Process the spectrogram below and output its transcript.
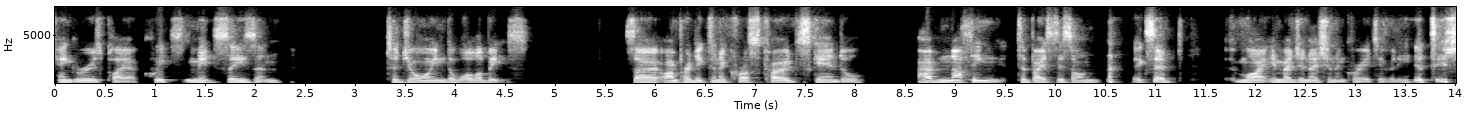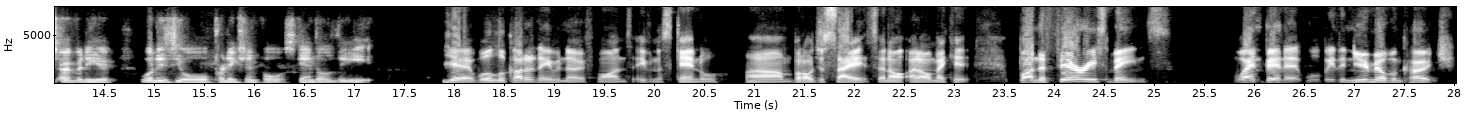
Kangaroos player, quits mid-season to join the Wallabies so I'm predicting a cross code scandal. I have nothing to base this on except my imagination and creativity. Tish, over to you. What is your prediction for scandal of the year? Yeah, well, look, I don't even know if mine's even a scandal, um, but I'll just say it and I'll and I'll make it. By nefarious means, Wayne Bennett will be the new Melbourne coach,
